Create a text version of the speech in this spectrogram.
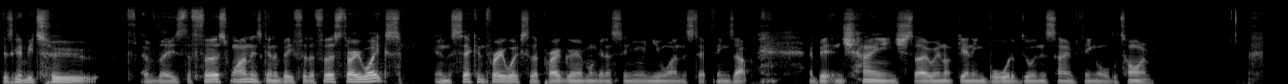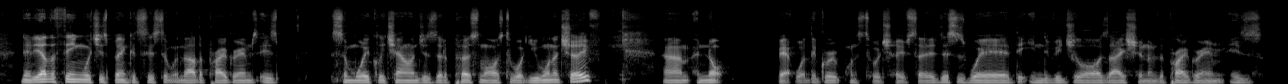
there's going to be two of these. The first one is going to be for the first three weeks, in the second three weeks of the program, I'm going to send you a new one to step things up a bit and change so we're not getting bored of doing the same thing all the time. Now, the other thing which has been consistent with other programs is some weekly challenges that are personalized to what you want to achieve um, and not about what the group wants to achieve. So, this is where the individualization of the program is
